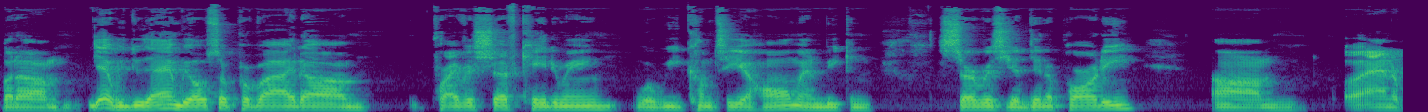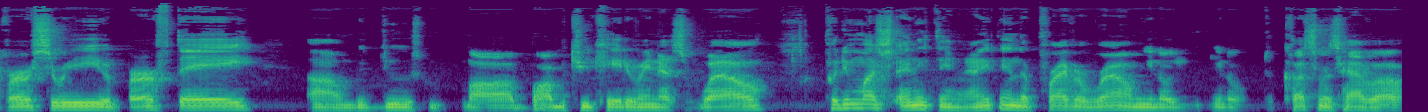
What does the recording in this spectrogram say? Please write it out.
But um, yeah, we do that, and we also provide um, private chef catering where we come to your home and we can service your dinner party, um, anniversary, or birthday. Um, we do uh, barbecue catering as well. Pretty much anything, anything in the private realm. You know, you know, the customers have a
